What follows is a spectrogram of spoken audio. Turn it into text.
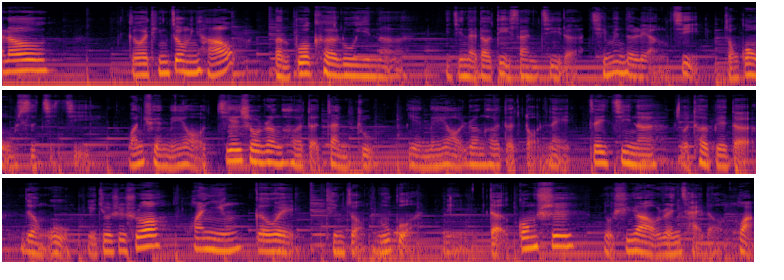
Hello，各位听众你好。本播客录音呢，已经来到第三季了。前面的两季总共五十几集，完全没有接受任何的赞助，也没有任何的抖内。这一季呢，有特别的任务，也就是说，欢迎各位听众，如果你的公司有需要人才的话，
